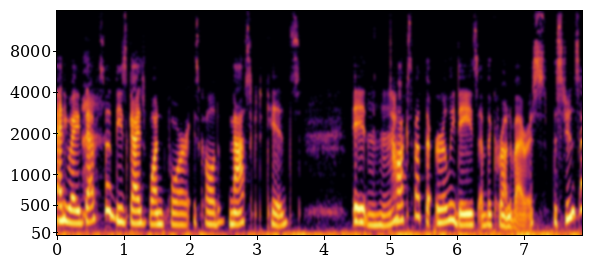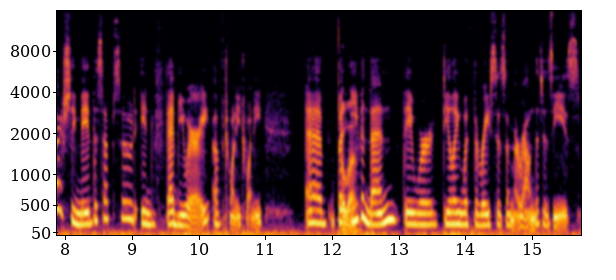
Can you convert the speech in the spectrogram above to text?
Anyway, the episode these guys won for is called Masked Kids. It talks about the early days of the coronavirus. The students actually made this episode in February of 2020. Uh, but Oh, wow. even then, they were dealing with the racism around the disease.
